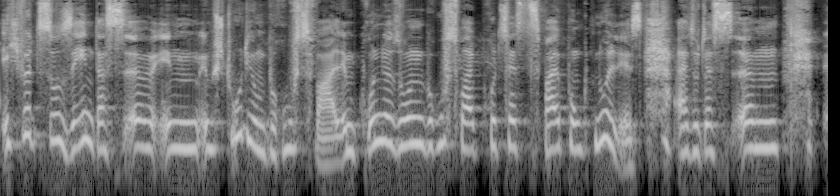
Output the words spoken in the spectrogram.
ich würde so sehen, dass äh, im, im Studium Berufswahl im Grunde so ein Berufswahlprozess 2.0 ist. Also dass ähm, äh,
